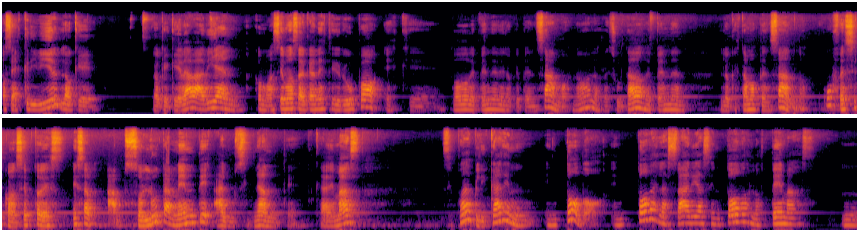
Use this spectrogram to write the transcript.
o sea, escribir lo que, lo que quedaba bien, como hacemos acá en este grupo, es que todo depende de lo que pensamos, ¿no? Los resultados dependen de lo que estamos pensando. Uf, ese concepto es, es absolutamente alucinante, que además se puede aplicar en, en todo, en todas las áreas, en todos los temas. Mm,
